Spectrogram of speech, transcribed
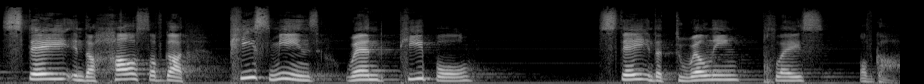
stay in the house of God. Peace means when people stay in the dwelling place of God.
